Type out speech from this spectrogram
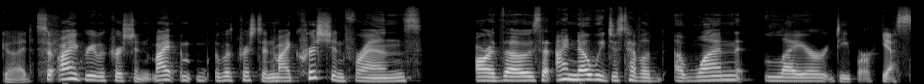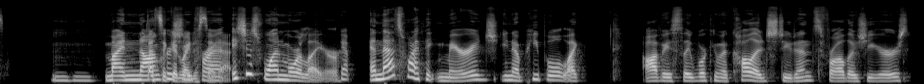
good So I agree with Kristin. My um, with Christian, my Christian friends are those that I know we just have a, a one layer deeper. yes Mm-hmm. My a good way non-Christian to say friend, that. it's just one more layer. Yep. And that's why I think marriage, you know, people like obviously working with college students for all those years,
